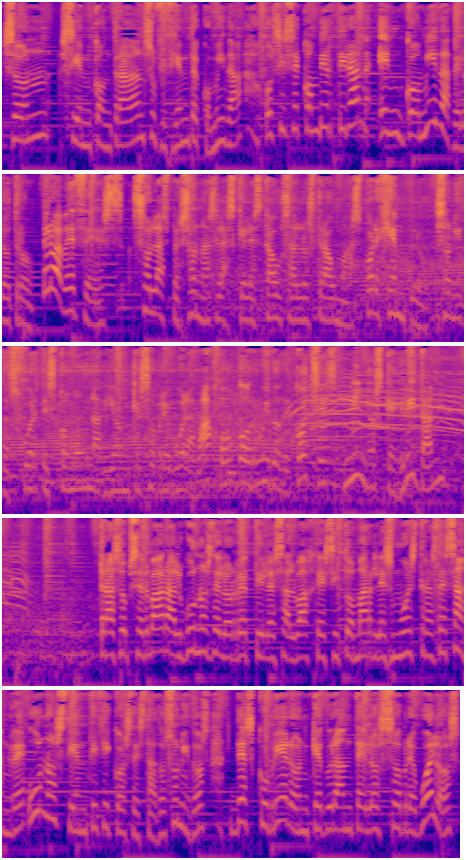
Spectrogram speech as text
son si encontrarán suficiente comida o si se convertirán en comida del otro. Pero a veces son las personas las que les causan los traumas. Por ejemplo, sonidos fuertes como un avión que sobrevuela abajo o ruido de coches, niños que gritan. Tras observar algunos de los reptiles salvajes y tomarles muestras de sangre, unos científicos de Estados Unidos descubrieron que durante los sobrevuelos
